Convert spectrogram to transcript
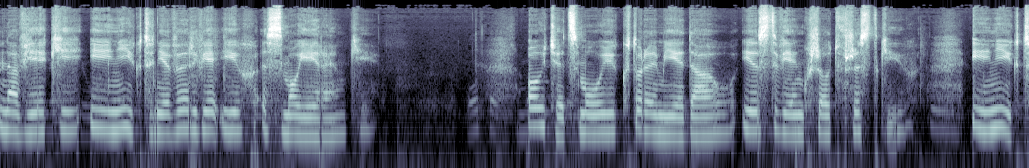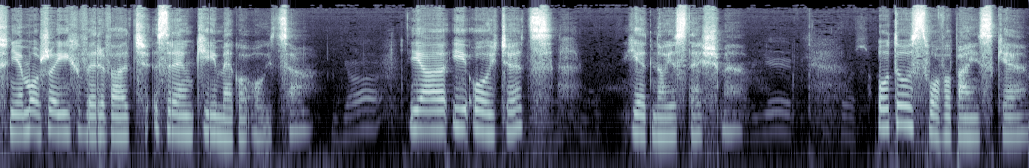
na wieki i nikt nie wyrwie ich z mojej ręki. Ojciec mój, który mi je dał, jest większy od wszystkich i nikt nie może ich wyrwać z ręki mego Ojca. ja i Ojciec jedno jesteśmy. Oto słowo Pańskie.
